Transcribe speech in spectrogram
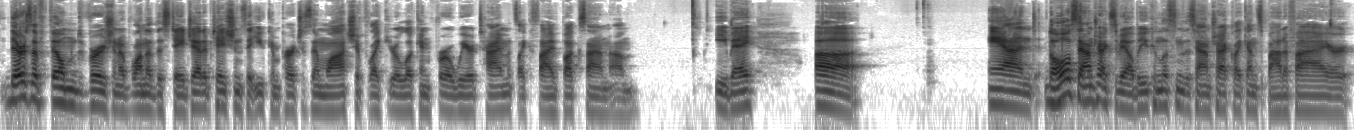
there's a filmed version of one of the stage adaptations that you can purchase and watch if like you're looking for a weird time. It's like five bucks on um, eBay. Uh, and the whole soundtrack's available. You can listen to the soundtrack like on Spotify or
